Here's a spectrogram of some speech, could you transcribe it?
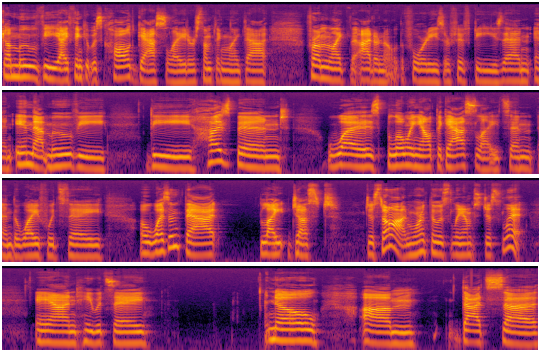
a movie i think it was called gaslight or something like that from like the i don't know the 40s or 50s and and in that movie the husband was blowing out the gas lights and and the wife would say oh wasn't that light just just on. Weren't those lamps just lit? And he would say no um that's uh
